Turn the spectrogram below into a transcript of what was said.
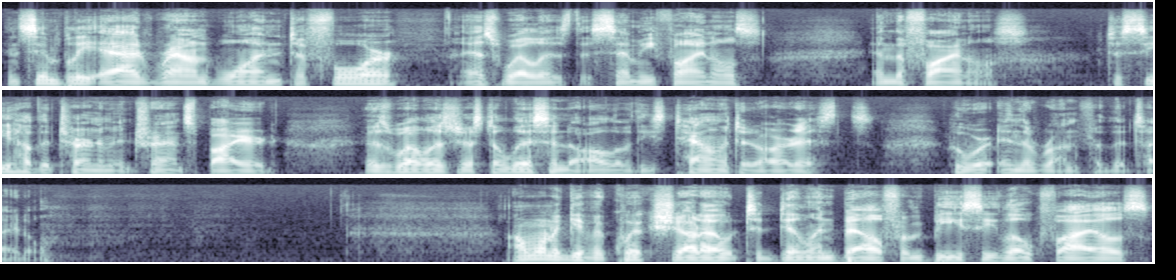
And simply add round 1 to 4, as well as the semifinals and the finals, to see how the tournament transpired, as well as just to listen to all of these talented artists who were in the run for the title. I want to give a quick shout out to Dylan Bell from BC Loke Files,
